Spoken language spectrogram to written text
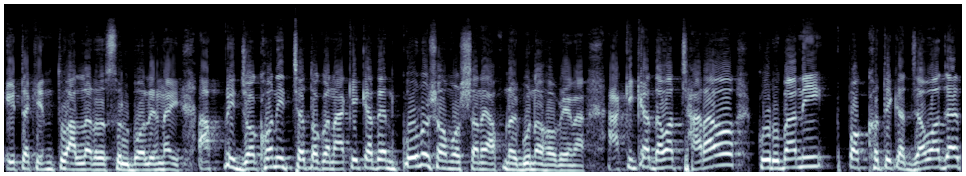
এটা কিন্তু আল্লাহ রসুল বলে নাই। আপনি যখন ইচ্ছা তখন আকিকা দেন, কোনো সমস্যা নেই, আপনার গুনাহ হবে না। আকিকা দেওয়া ছাড়াও কুরবানি পক্ষ থেকে যাওয়া যায়,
